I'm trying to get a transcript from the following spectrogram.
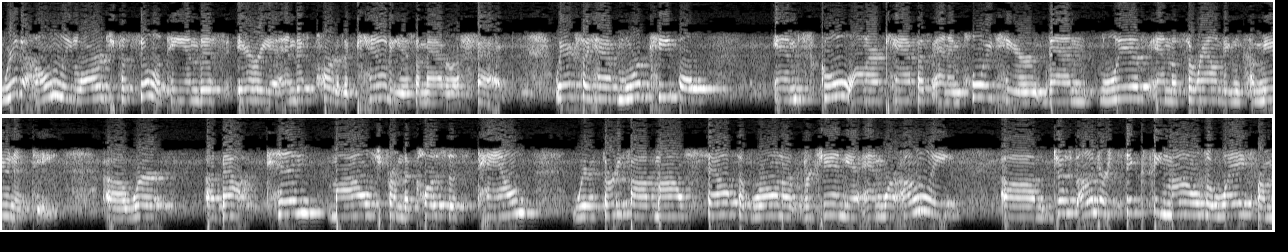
We're the only large facility in this area and this part of the county, as a matter of fact. We actually have more people in school on our campus and employed here than live in the surrounding community. Uh, we're about 10 miles from the closest town. We're 35 miles south of Roanoke, Virginia, and we're only um, just under 60 miles away from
